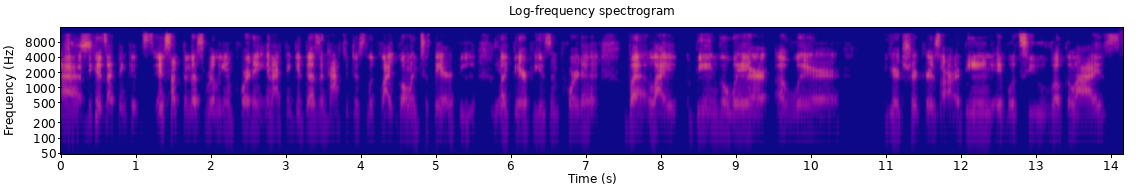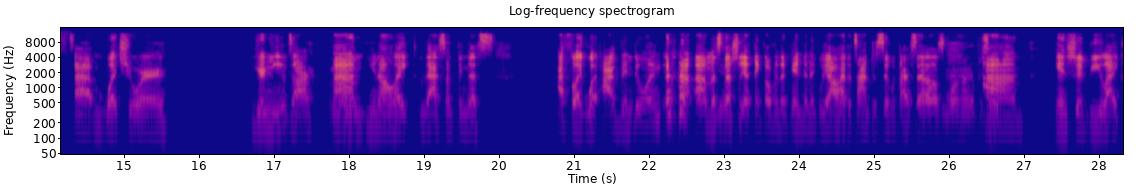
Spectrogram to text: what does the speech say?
uh, yes. because I think it's it's something that's really important, and I think it doesn't have to just look like going to therapy. Yeah. Like therapy is important, but like being aware of where your triggers are, being able to vocalize um, what your your needs are Mm-hmm. Um, you know, like that's something that's I feel like what I've been doing, um, especially yeah. I think over the pandemic, we all had the time to sit with ourselves. 100%. Um, and should be like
